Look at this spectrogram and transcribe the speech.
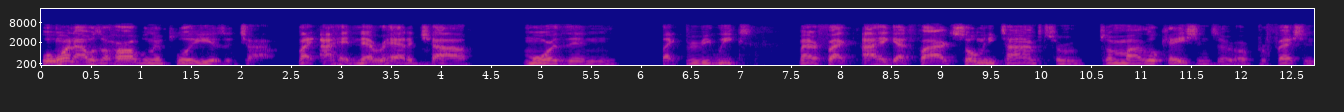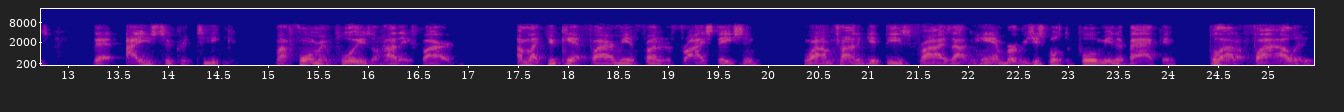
Well, one, I was a horrible employee as a child. Like I had never had a job more than like three weeks. Matter of fact, I had got fired so many times from some of my locations or, or professions that I used to critique my former employees on how they fired me. I'm like, you can't fire me in front of the fry station while I'm trying to get these fries out in hamburgers. You're supposed to pull me in the back and pull out a file and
